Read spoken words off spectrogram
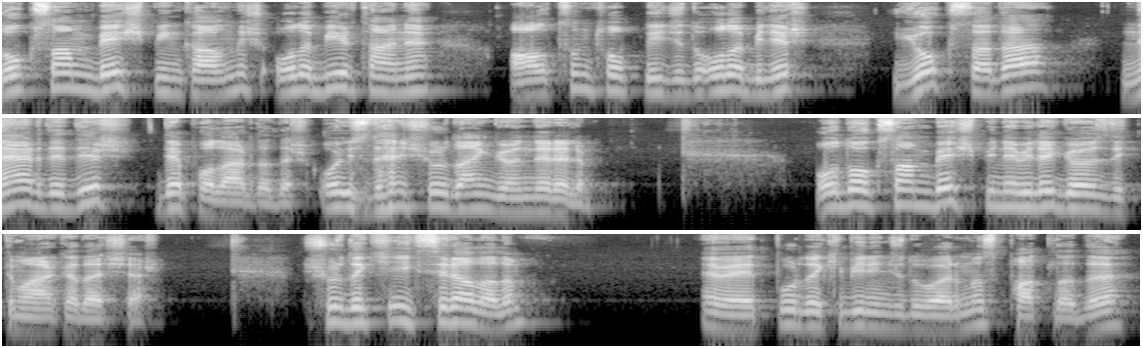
95 bin kalmış. O da bir tane altın toplayıcı da olabilir. Yoksa da nerededir? Depolardadır. O yüzden şuradan gönderelim. O 95 bine bile göz diktim arkadaşlar. Şuradaki iksiri alalım. Evet buradaki birinci duvarımız patladı.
